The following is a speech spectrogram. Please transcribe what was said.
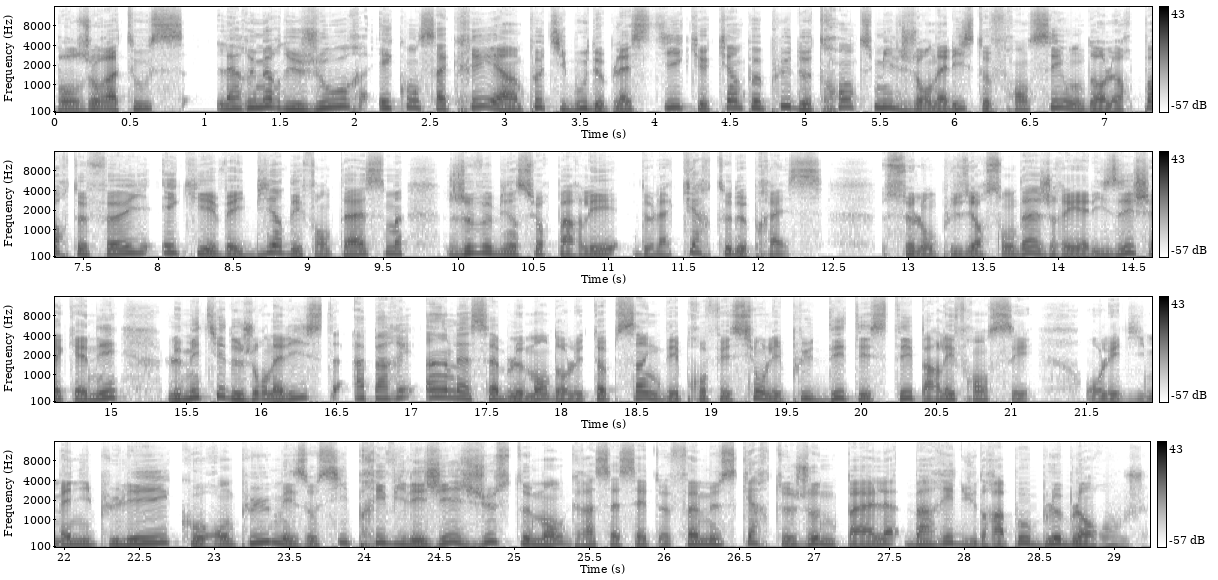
Bonjour à tous. La rumeur du jour est consacrée à un petit bout de plastique qu'un peu plus de 30 000 journalistes français ont dans leur portefeuille et qui éveille bien des fantasmes. Je veux bien sûr parler de la carte de presse. Selon plusieurs sondages réalisés chaque année, le métier de journaliste apparaît inlassablement dans le top 5 des professions les plus détestées par les Français. On les dit manipulés, corrompus, mais aussi privilégiés justement grâce à cette fameuse carte jaune pâle barrée du drapeau bleu-blanc-rouge.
